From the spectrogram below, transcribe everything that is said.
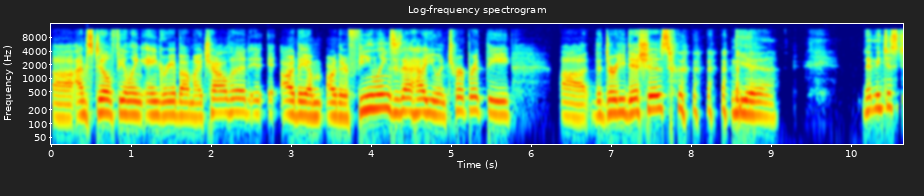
uh, i'm still feeling angry about my childhood It- it- are they um, are there feelings is that how you interpret the uh the dirty dishes yeah. Let me just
